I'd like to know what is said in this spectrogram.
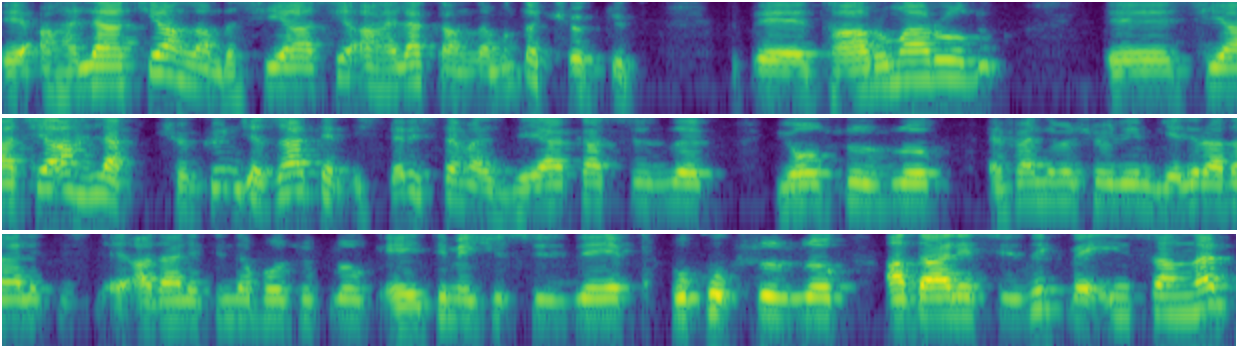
e, ahlaki anlamda, siyasi ahlak anlamında çöktük. E, tarumar olduk. E, siyasi ahlak çökünce zaten ister istemez liyakatsizlik, yolsuzluk, efendime söyleyeyim gelir adalet, adaletinde bozukluk, eğitim eşitsizliği, hukuksuzluk, adaletsizlik ve insanlar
